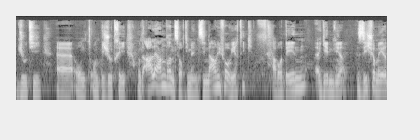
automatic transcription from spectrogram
Beauty äh, und, und Bijouterie. Und alle anderen Sortimente sind nach wie vor wichtig, aber denen äh, geben wir sicher mehr,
